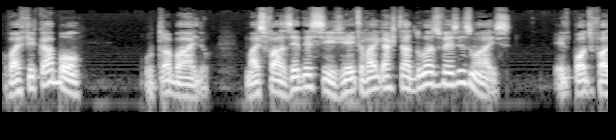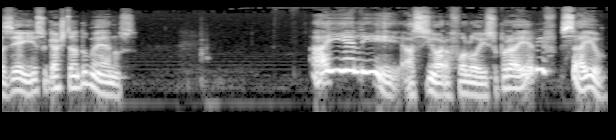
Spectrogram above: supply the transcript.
vai ficar bom o trabalho, mas fazer desse jeito vai gastar duas vezes mais. Ele pode fazer isso gastando menos. Aí ele, a senhora falou isso para ele e saiu.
